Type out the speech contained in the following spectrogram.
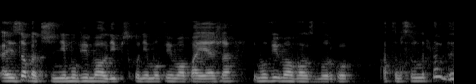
Ej, zobacz, nie mówimy o Lipsku, nie mówimy o Bayerze, nie mówimy o Wolfsburgu, a tam są naprawdę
